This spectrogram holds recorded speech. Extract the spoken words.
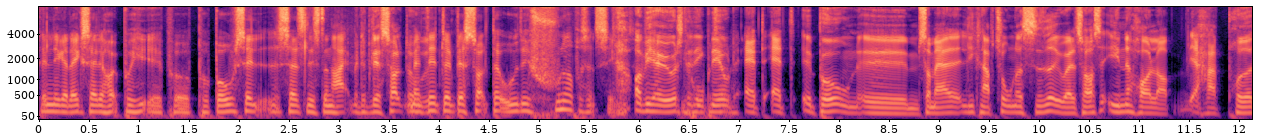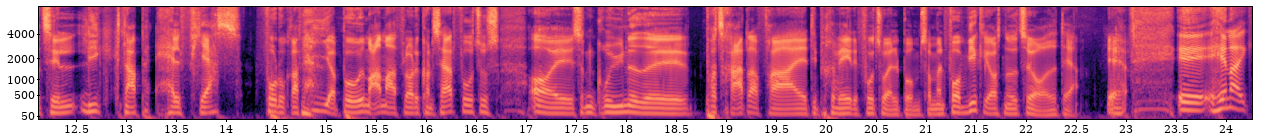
den ligger da ikke særlig højt på, øh, på, på bogsalgslisterne. Nej, men det bliver solgt derude. Men det, den bliver solgt derude, det er 100% sikkert. Og vi har jo slet ikke nævnt, at, at øh, bogen, øh, som er lige knap 200 sider, jo altså også indeholder, jeg har prøvet til, lige knap 70 fotografier, ja. både meget, meget flotte koncertfotos og øh, sådan grynede øh, portrætter fra øh, det private fotoalbum, så man får virkelig også noget til øjet der. Ja. Øh, Henrik,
